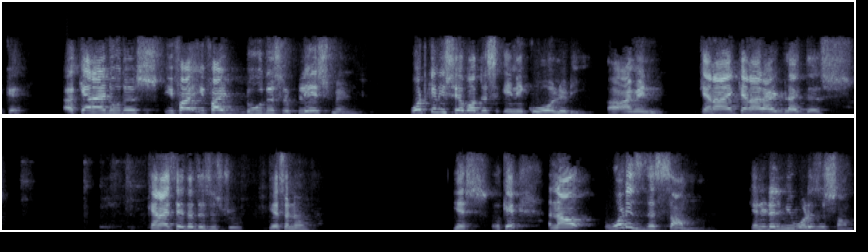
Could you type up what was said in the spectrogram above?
okay uh, can i do this if i if i do this replacement what can you say about this inequality uh, i mean can i can i write it like this can i say that this is true yes or no Yes. Okay. Now, what is this sum? Can you tell me what is this sum?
